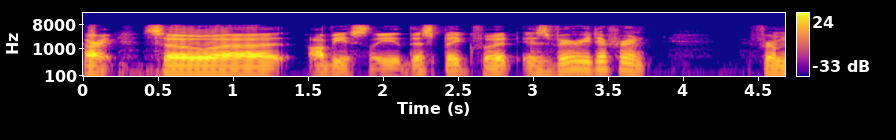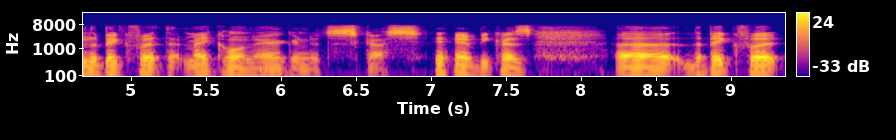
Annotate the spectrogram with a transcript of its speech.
right, so uh, obviously, this Bigfoot is very different from the Bigfoot that Michael and I are going to discuss because uh, the Bigfoot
